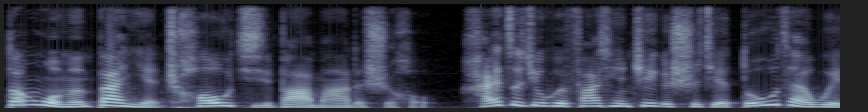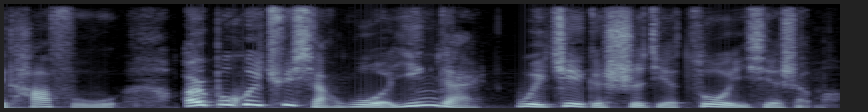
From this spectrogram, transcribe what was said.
当我们扮演超级爸妈的时候，孩子就会发现这个世界都在为他服务，而不会去想我应该为这个世界做一些什么。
